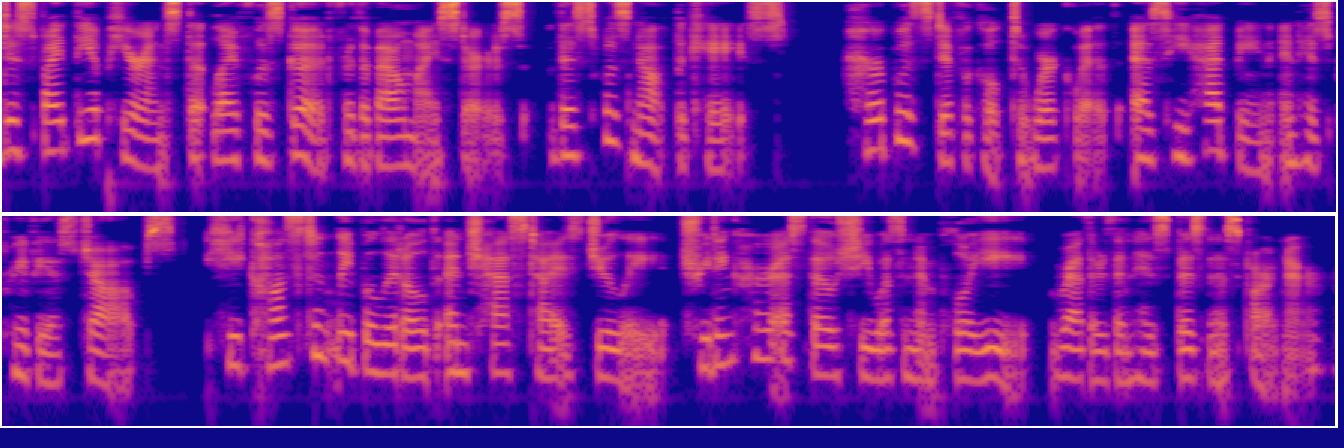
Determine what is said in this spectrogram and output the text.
Despite the appearance that life was good for the Baumeisters, this was not the case. Herb was difficult to work with, as he had been in his previous jobs. He constantly belittled and chastised Julie, treating her as though she was an employee rather than his business partner.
